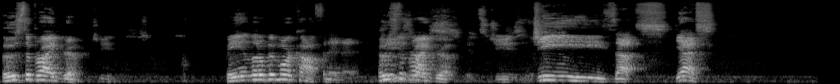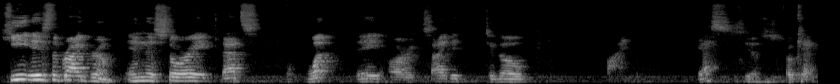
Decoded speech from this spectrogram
Who's the bridegroom? Jesus. Be a little bit more confident in it. Who's Jesus. the bridegroom? It's Jesus. Jesus. Yes. He is the bridegroom in this story. That's what they are excited to go find. Yes? Yes. Okay.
